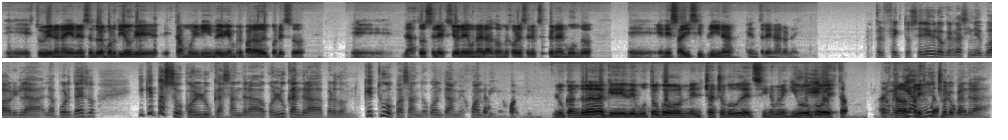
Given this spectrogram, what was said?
Estuvieron ahí en el centro deportivo que está muy lindo y bien preparado y por eso eh, las dos selecciones, una de las dos mejores selecciones del mundo eh, en esa disciplina, entrenaron ahí. Perfecto. Celebro que Racing le pueda abrir la, la puerta a eso. ¿Y qué pasó con Lucas Andrada? Con Luca Andrada, perdón. ¿Qué estuvo pasando? Contame, Juanpi. Luca Andrada, que debutó con el Chacho Coudet, si no me equivoco, Sí. estaba, estaba Prometía préstamo- mucho Luca Andrada.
